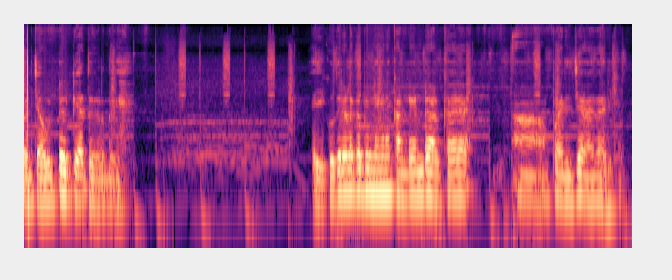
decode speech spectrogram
ഒരു ചവിട്ട് കിട്ടിയാൽ തീർന്ന്. ഈ കുതിരകളൊക്കെ പിന്നെ ഇങ്ങനെ കണ്ട് കണ്ട് ആൾക്കാരെ പരിചയമായതായിരിക്കും.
